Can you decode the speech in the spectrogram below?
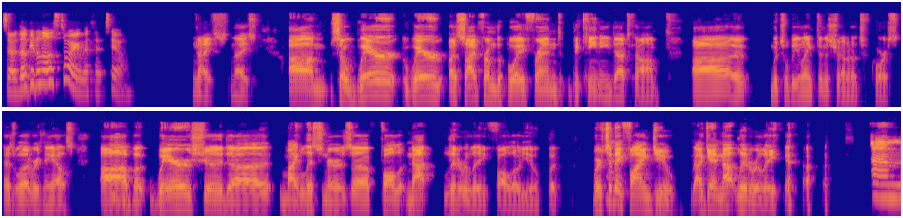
So they'll get a little story with it too. Nice, nice. Um, so where where aside from the boyfriend bikini.com, uh, which will be linked in the show notes, of course, as well everything else. Uh, but where should uh my listeners uh follow not literally follow you, but where should they find you? Again, not literally. Um,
